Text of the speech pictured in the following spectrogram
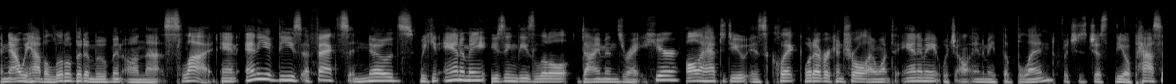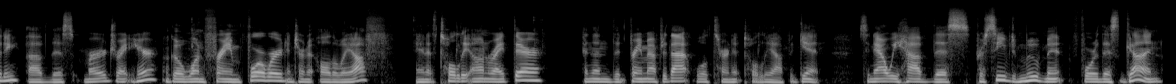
And now we have a little bit of movement on that slide. And any of these effects and nodes, we can animate using these little diamonds right here. All I have to do is click whatever control I want to animate, which I'll animate the blend, which is just the opacity of this merge right here. I'll go one frame forward and turn it all the way off. And it's totally on right there. And then the frame after that, we'll turn it totally off again. So now we have this perceived movement for this gun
